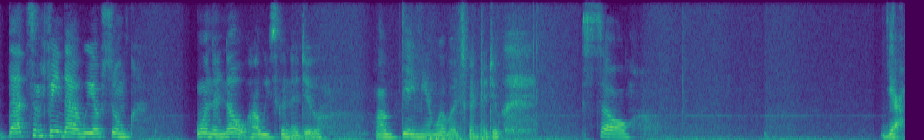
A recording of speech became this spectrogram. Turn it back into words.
that's something that we also want to know how he's going to do, how Damian Lillard's going to do. So, yeah.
